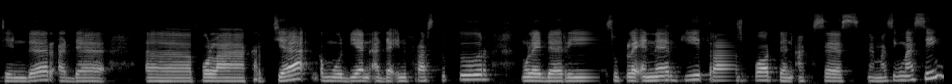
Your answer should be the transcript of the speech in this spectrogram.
gender, ada uh, pola kerja, kemudian ada infrastruktur, mulai dari suplai energi, transport, dan akses. Nah, masing-masing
